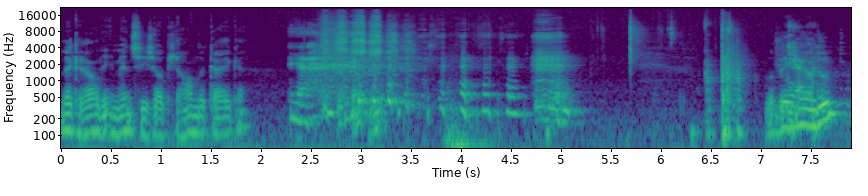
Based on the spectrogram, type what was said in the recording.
Lekker al die mensen zo op je handen kijken. Ja. Wat ben je nu aan het doen?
